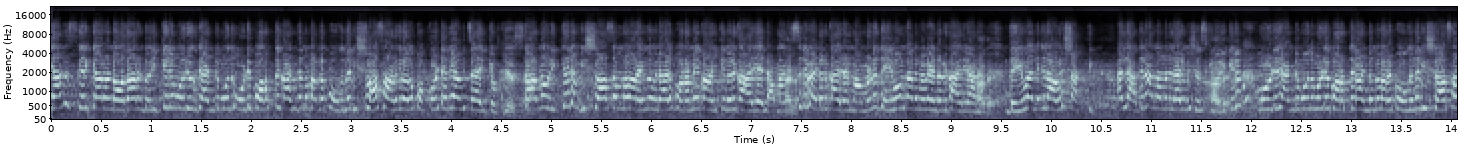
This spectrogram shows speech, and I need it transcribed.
ഞാൻ നിസ്കരിക്കാറുണ്ട് ഓതാറുണ്ട്. ഒരിക്കലും ഒരു രണ്ട് മൂന്ന് മുടി പുറത്ത് കണ്ടെന്ന് പറഞ്ഞ പോകുന്ന വിശ്വാസമാണെങ്കിൽ അത് പൊക്കോട്ടെ ഞാൻ വിചാരിക്കും. കാരണം ഒരിക്കലും വിശ്വാസം എന്ന് പറയുന്ന ഒരാൾ പുറമെ കാണിക്കുന്ന ഒരു കാര്യമല്ല. മനസ്സിൽ വേണ്ട ഒരു കാര്യമാണ്. നമ്മൾ ദൈവം തന്നെ വേണ്ട ഒരു കാര്യമാണ്. ദൈവം അല്ലെങ്കിൽ അവർ ശക്തി. അല്ല അതിനാണ് നമ്മൾ എല്ലാവരും വിശ്വസിക്കുന്നത്. ഒരിക്കലും മുടി രണ്ട് മൂന്ന് മുടി പുറത്ത് കണ്ടെന്ന് പറഞ്ഞ പോകുന്ന വിശ്വാസം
